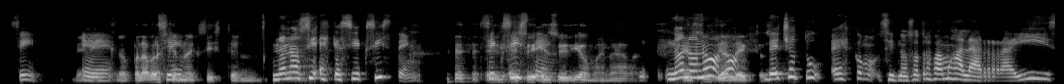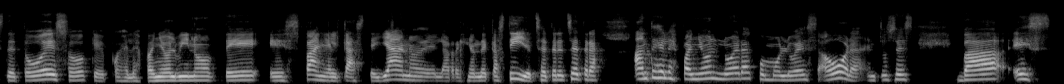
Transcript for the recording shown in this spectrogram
Sí. Eh, palabras que no existen. No, no, sí, es que sí existen. Sí existen. En, su, idioma, nada más. No, no, no, no. De hecho, tú, es como si nosotros vamos a la raíz de todo eso, que pues el español vino de España, el castellano de la región de Castilla, etcétera, etcétera. Antes el español no era como lo es ahora. Entonces, va, es,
